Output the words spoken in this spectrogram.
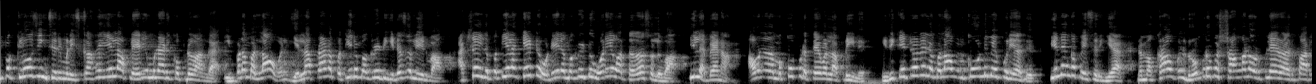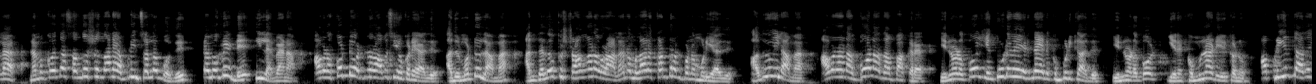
இப்ப க்ளோசிங் செரிமனிஸ்க்காக எல்லா பிளேயரையும் முன்னாடி கூப்பிடுவாங்க. இப்ப நம்ம லாவல் எல்லா பிளான பத்தி நம்ம கிரிட் கிட்ட சொல்லிடுவான் ஆக்சுவலா இதை பத்தி எல்லாம் கேட்ட உடனே நம்ம கிட்ட ஒரே வார்த்தை தான் சொல்லுவான் இல்ல வேணாம். அவனை நம்ம கூப்பிட தேவையில்ல அப்படின்னு. இது கேட்ட உடனே நம்ம லாவலுக்கு ஒண்ணுமே புரியாது. என்னங்க பேசுறீங்க? நம்ம கிராவல் ரொம்ப ரொம்ப ஸ்ட்ராங்கான ஒரு பிளேயரா இருப்பார்ல. நமக்கு வந்தா சந்தோஷம் தானே அப்படின்னு சொல்லும் போது நம்ம கிரிட் இல்ல வேணாம். அவனை கொண்டு வரணும் அவசியம் கிடையாது. அது மட்டும் இல்லாம அந்த அளவுக்கு ஸ்ட்ராங்கான ஒரு ஆளை நம்மளால கண்ட்ரோல் பண்ண முடியாது. அதுவும் இல்லாம அவனை நான் கோலா தான் பாக்குறேன் என்னோட கோல் என் கூடவே இருந்தா எனக்கு பிடிக்காது. என்னோட கோல் எனக்கு முன்னாடி இருக்கணும். அப்படி இருந்தா அதை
